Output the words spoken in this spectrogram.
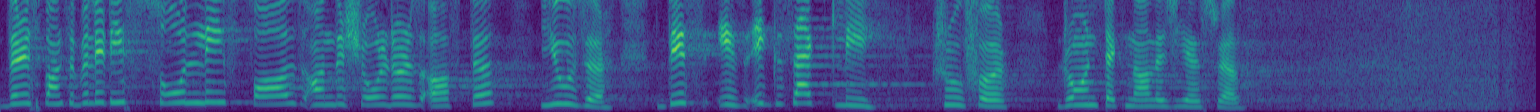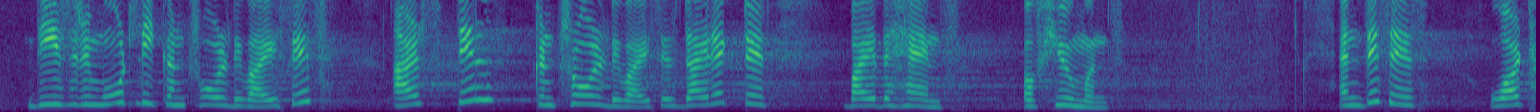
The responsibility solely falls on the shoulders of the user. This is exactly true for drone technology as well. These remotely controlled devices are still controlled devices directed by the hands of humans. And this is what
